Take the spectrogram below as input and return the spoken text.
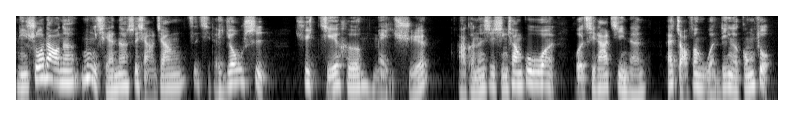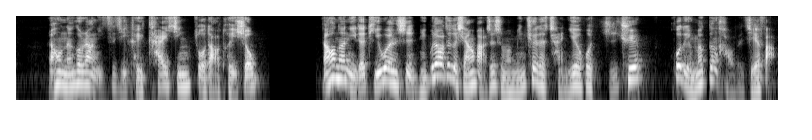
你说到呢，目前呢是想将自己的优势去结合美学啊，可能是形象顾问或其他技能来找份稳定的工作。然后能够让你自己可以开心做到退休。然后呢，你的提问是你不知道这个想法是什么明确的产业或职缺，或者有没有更好的解法？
